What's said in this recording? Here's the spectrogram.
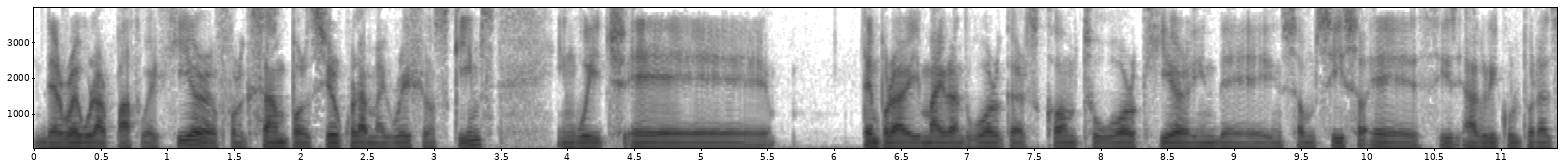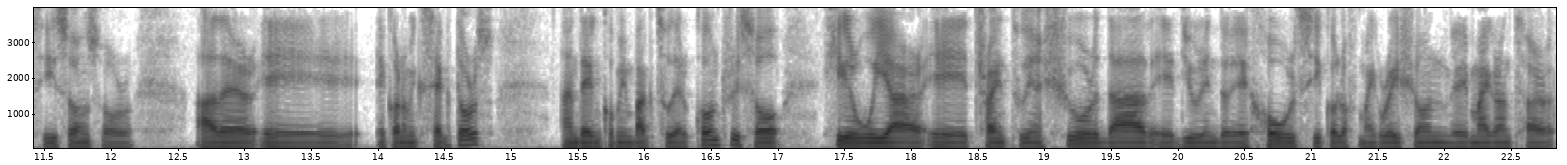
the regular pathway here. For example, circular migration schemes, in which uh, temporary migrant workers come to work here in the in some season, uh, agricultural seasons or other uh, economic sectors and then coming back to their country so here we are uh, trying to ensure that uh, during the whole cycle of migration the migrants are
